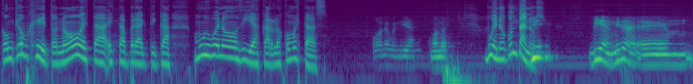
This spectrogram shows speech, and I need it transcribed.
con qué objeto, ¿no? Esta esta práctica. Muy buenos días, Carlos, ¿cómo estás? Hola, buen día. ¿Cómo andas? Bueno, contanos. Bien, mira, em,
